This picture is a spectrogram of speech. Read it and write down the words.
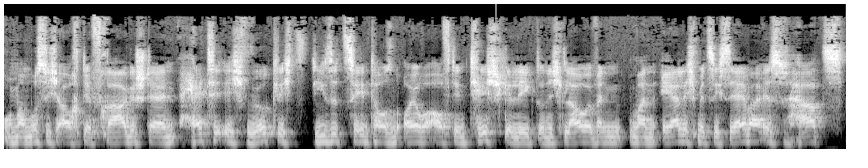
Und man muss sich auch der Frage stellen, hätte ich wirklich diese 10.000 Euro auf den Tisch gelegt? Und ich glaube, wenn man ehrlich mit sich selber ist, Herz,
